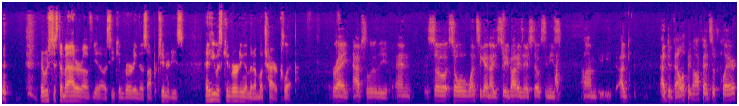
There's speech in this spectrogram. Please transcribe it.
it was just a matter of you know is he converting those opportunities, and he was converting them at a much higher clip. Right, absolutely, and so so once again, I so you bought Isaiah Stokes, and he's um, a, a developing offensive player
